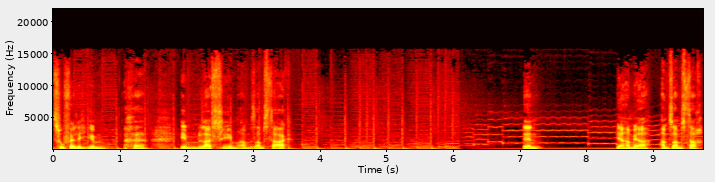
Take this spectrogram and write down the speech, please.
Zufällig im, im Livestream am Samstag. Denn wir haben ja am Samstag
